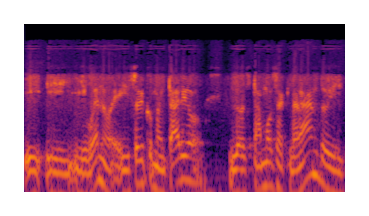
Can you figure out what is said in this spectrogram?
y, y, bueno, hizo el comentario, lo estamos aclarando y,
